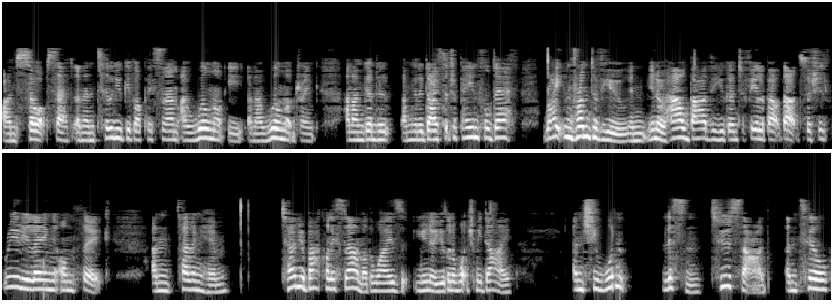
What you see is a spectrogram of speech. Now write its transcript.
I'm so upset. And until you give up Islam, I will not eat and I will not drink. And I'm going to, I'm going to die such a painful death right in front of you. And, you know, how bad are you going to feel about that? So she's really laying it on thick and telling him, turn your back on Islam, otherwise, you know, you're going to watch me die. And she wouldn't listen to Saad until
